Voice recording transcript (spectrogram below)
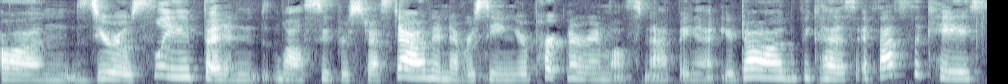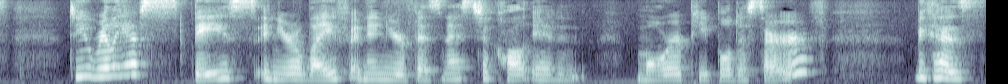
on zero sleep and while super stressed out and never seeing your partner and while snapping at your dog? Because if that's the case, do you really have space in your life and in your business to call in more people to serve? Because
